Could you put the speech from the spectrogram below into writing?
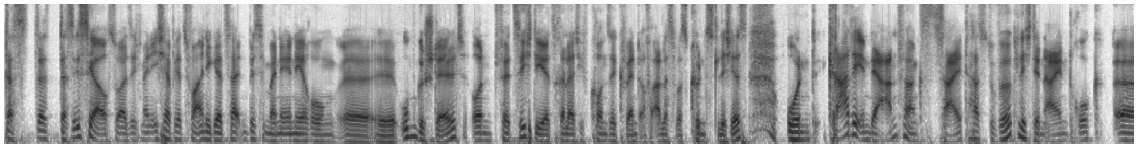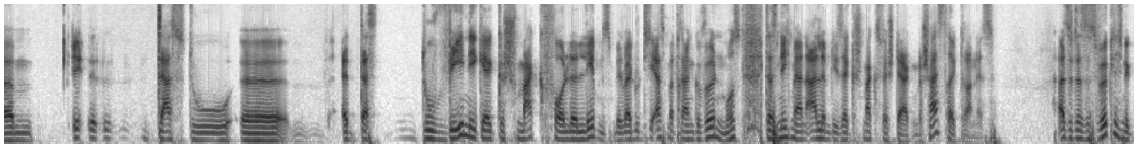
das, das, das ist ja auch so. Also ich meine, ich habe jetzt vor einiger Zeit ein bisschen meine Ernährung äh, äh, umgestellt und verzichte jetzt relativ konsequent auf alles, was künstlich ist. Und gerade in der Anfangszeit hast du wirklich den Eindruck, ähm, äh, dass du, äh, dass du weniger geschmackvolle Lebensmittel, weil du dich erstmal dran gewöhnen musst, dass nicht mehr an allem dieser geschmacksverstärkende Scheißdreck dran ist. Also das ist wirklich eine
